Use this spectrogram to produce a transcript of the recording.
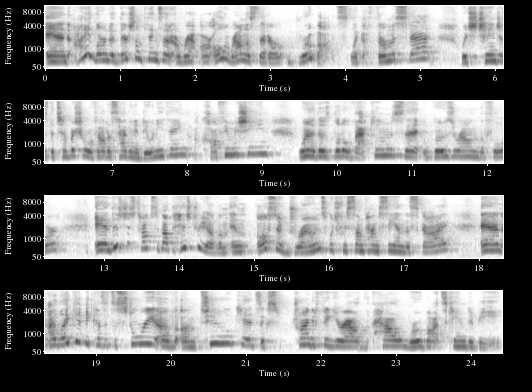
And I learned that there's some things that are, all around us that are robots, like a thermostat, which changes the temperature without us having to do anything, a coffee machine, one of those little vacuums that goes around the floor. And this just talks about the history of them and also drones, which we sometimes see in the sky. And I like it because it's a story of um, two kids trying to figure out how robots came to be.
